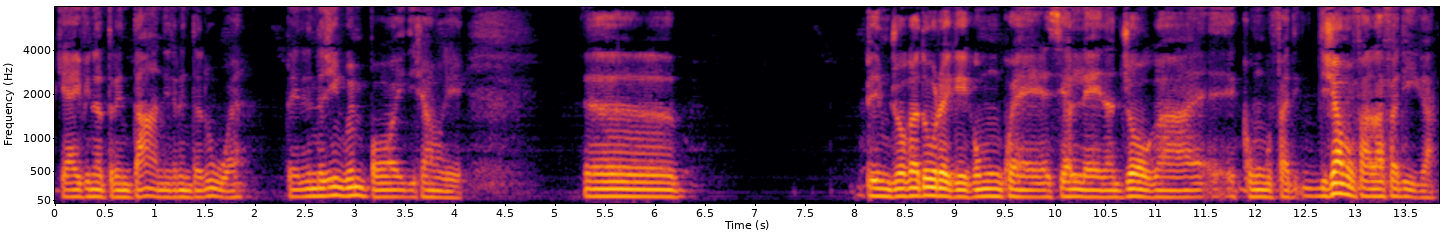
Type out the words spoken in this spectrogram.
che hai fino a 30 anni 32 dai 35 in poi diciamo che eh, per un giocatore che comunque si allena, gioca e comunque fati- diciamo fa la fatica.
